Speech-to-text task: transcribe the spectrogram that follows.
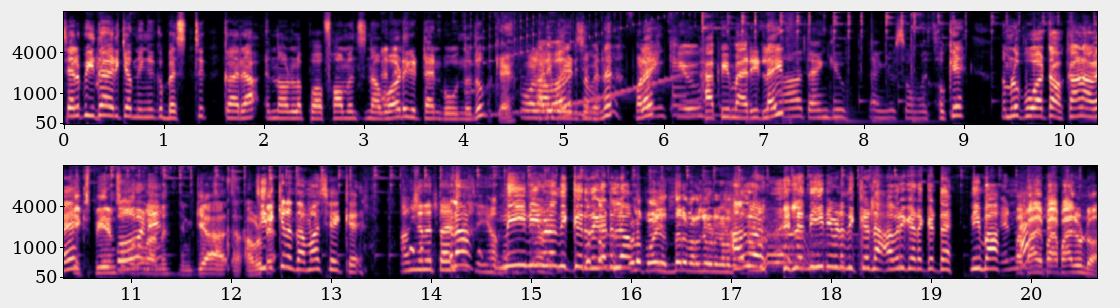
ചിലപ്പോ ഇതായിരിക്കാം നിങ്ങൾക്ക് ബെസ്റ്റ് കര എന്നുള്ള പെർഫോമൻസിന് അവാർഡ് കിട്ടാൻ പോകുന്നതും. Thank you. Happy married life ആ thank you thank you so much okay നമ്മൾ പോവാട്ടോ കാണാവേ. എക്സ്പീരിയൻസ് കുറവാണ്. എനിക്ക് അവിടെ ചിരിക്കണ തമാശയൊക്കെ. അങ്ങനെ തന്നെ ചെയ്യാം. നീ ഇനി ഇവിടെ നിക്കരുത് കേട്ടല്ലോ. പോയി എന്തായാലും പറഞ്ഞു കൊടുക്കണം അത് കുഴപ്പമില്ല നീ ഇനി ഇവിടെ നിക്കണ്ട. അവർ കിടക്കട്ടെ. നീ ബാ പാ- പാ- പാലുണ്ടോ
